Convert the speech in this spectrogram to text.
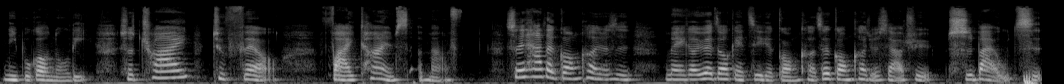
你不够努力。So try to fail five times a month. 所以他的功课就是每个月都给自己的功课，这功课就是要去失败五次。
